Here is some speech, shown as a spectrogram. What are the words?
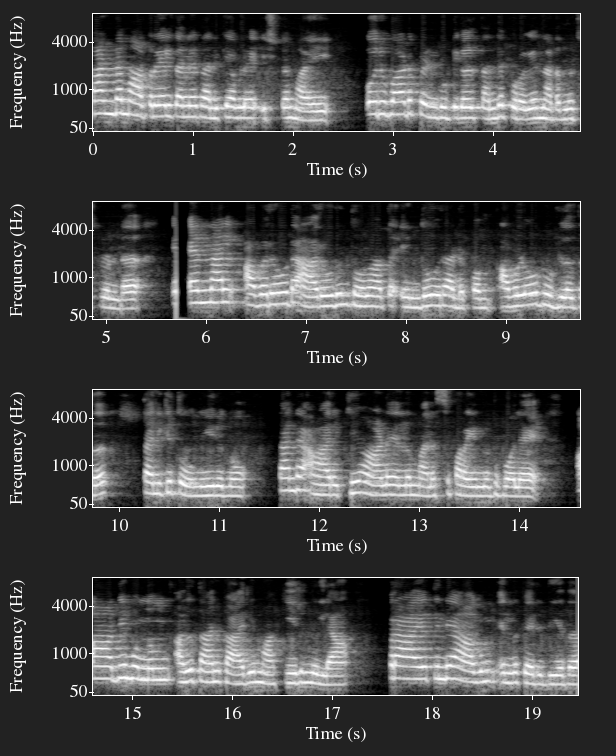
കണ്ട മാത്രയിൽ തന്നെ തനിക്ക് അവളെ ഇഷ്ടമായി. ഒരുപാട് പെൺകുട്ടികൾ തന്റെ പുറകെ നടന്നിട്ടുണ്ട്. എന്നാൽ അവരോട് ആരോടും തോന്നാത്ത എന്തോ ഒരു അടുപ്പം അവളോടുള്ളത് തനിക്ക് തോന്നിയിരുന്നു. തന്റെ ആരൊക്കെയോ ആണ് എന്ന് മനസ്സ് പറയുന്നത് പോലെ ആദ്യമൊന്നും അത് താൻ കാര്യമാക്കിയിരുന്നില്ല. പ്രായത്തിന്റെ ആകും എന്ന് കരുതിയത്.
